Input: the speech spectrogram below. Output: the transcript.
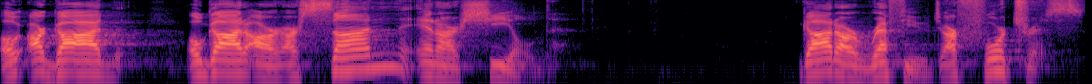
oh, our God, oh God, our, our sun and our shield. God, our refuge, our fortress,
